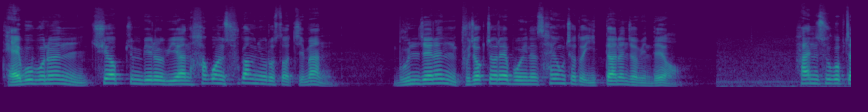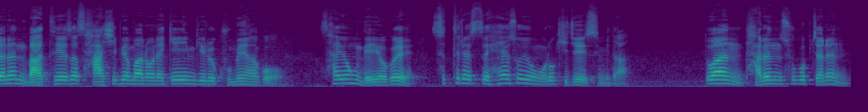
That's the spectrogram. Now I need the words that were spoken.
대부분은 취업 준비를 위한 학원 수강료로 썼지만 문제는 부적절해 보이는 사용처도 있다는 점인데요. 한 수급자는 마트에서 40여만 원의 게임기를 구매하고 사용 내역을 스트레스 해소용으로 기재했습니다. 또한 다른 수급자는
